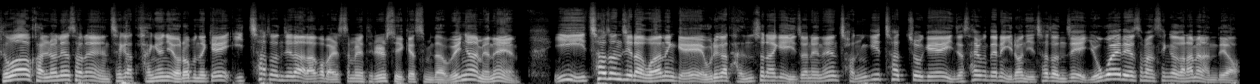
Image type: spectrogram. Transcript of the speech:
그와 관련해서는 제가 당연히 여러분에게 2차 전지다라고 말씀을 드릴 수 있겠습니다. 왜냐하면은 이 2차 전지라고 하는 게 우리가 단순하게 이전에는 전기차 쪽에 이제 사용되는 이런 2차 전지 요거에 대해서만 생각을 하면 안 돼요.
